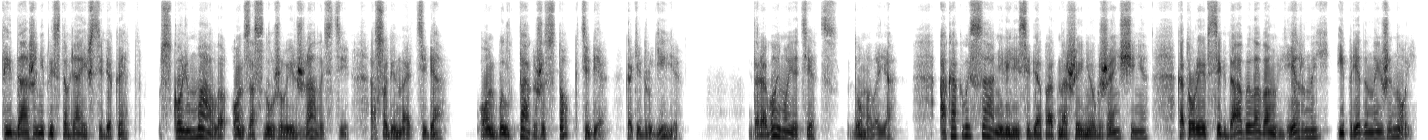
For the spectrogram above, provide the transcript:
Ты даже не представляешь себе, Кэт, сколь мало он заслуживает жалости, особенно от тебя. Он был так жесток к тебе, как и другие. Дорогой мой отец, думала я. А как вы сами вели себя по отношению к женщине, которая всегда была вам верной и преданной женой?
